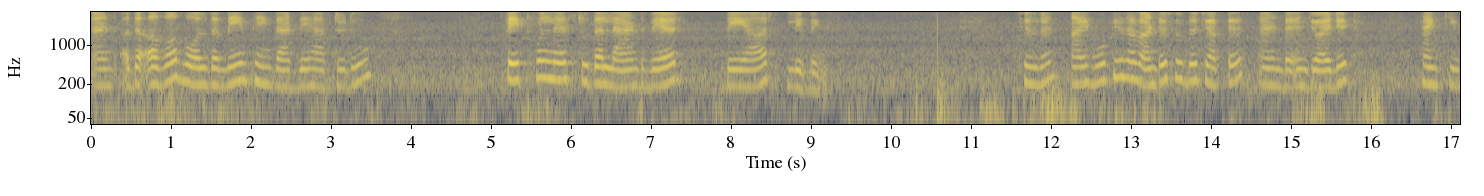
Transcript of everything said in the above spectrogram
and the above all the main thing that they have to do faithfulness to the land where they are living Children, I hope you have understood the chapter and enjoyed it. Thank you.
